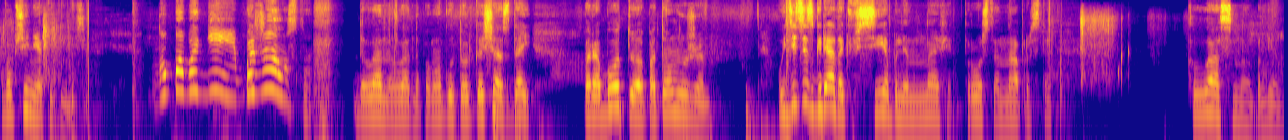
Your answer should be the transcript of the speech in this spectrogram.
Вообще не окупились. Ну помоги им, пожалуйста. Да ладно, ладно, помогу. Только сейчас дай поработаю, а потом уже. Уйдите с грядок все, блин, нафиг. Просто-напросто. Классно, блин.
